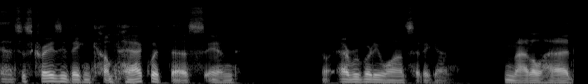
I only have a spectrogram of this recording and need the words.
And it's just crazy they can come back with this and you know, everybody wants it again. Metalhead.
